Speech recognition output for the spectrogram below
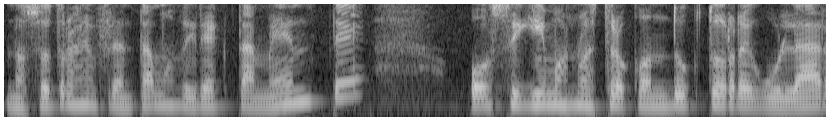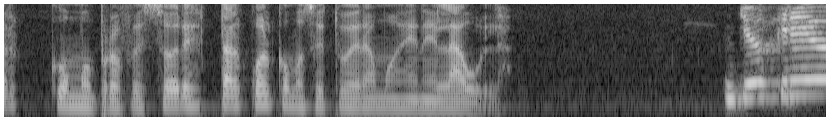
¿Nosotros enfrentamos directamente o seguimos nuestro conducto regular como profesores tal cual como si estuviéramos en el aula? Yo creo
